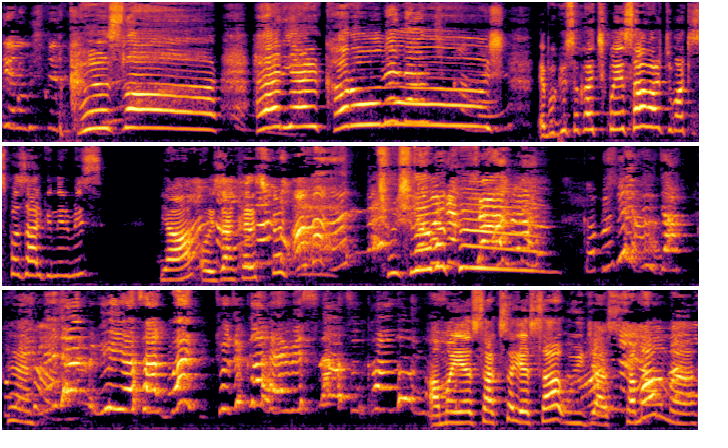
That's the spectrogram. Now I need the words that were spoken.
de canım istedi. Kızlar. Her yer kar olmuş. E bugün sokağa çıkma yasağı var. Cumartesi pazar günlerimiz. Ya o yüzden kara çıkar. Şu şuraya bakın. Kapatacağım. He. Ama yasaksa yasağa uyacağız. Tamam mı? Anne.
